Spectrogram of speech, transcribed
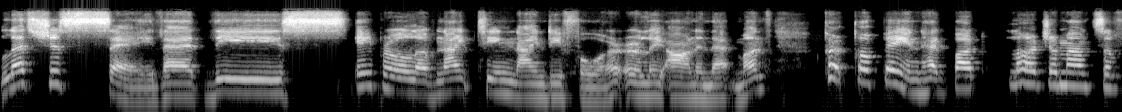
let's just say that the s- April of 1994, early on in that month, Kurt Cobain had bought large amounts of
